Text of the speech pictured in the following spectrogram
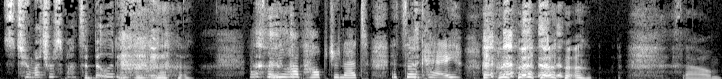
It's too much responsibility for me. That's why you have help, Jeanette. It's okay. So,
